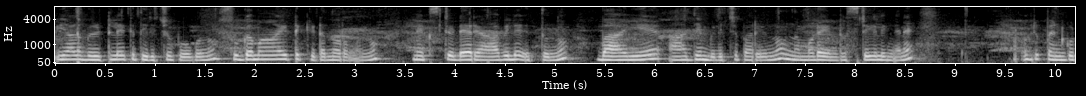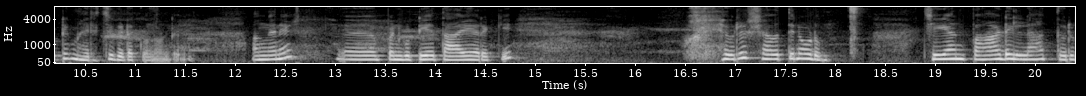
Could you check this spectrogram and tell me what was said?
ഇയാളെ വീട്ടിലേക്ക് തിരിച്ചു പോകുന്നു. സുഖമായിട്ട് കിടന്നുറങ്ങുന്നു. നെക്സ്റ്റ് ഡേ രാവിലെ എത്തുന്നു. ഭാര്യയെ ആദ്യം വിളിച്ച് പറയുന്നു നമ്മുടെ ഇൻഡസ്ട്രിയിൽ ഇങ്ങനെ ഒരു പെൺകുട്ടി മരിച്ചു കിടക്കുന്നുണ്ട്. അങ്ങനെ പെൺകുട്ടിയെ താഴെ ഇറക്കി. ഒരു ശവത്തിനോടും ചെയ്യാൻ പാടില്ലാത്തൊരു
